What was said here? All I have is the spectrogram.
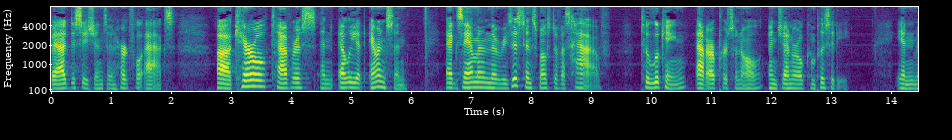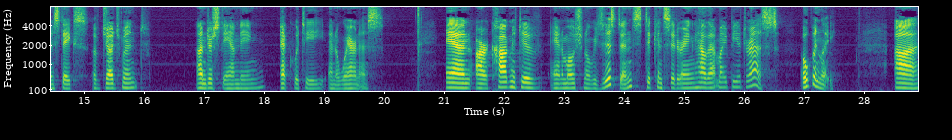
bad decisions, and hurtful acts, uh, Carol Tavris and Elliot Aronson examine the resistance most of us have to looking at our personal and general complicity in mistakes of judgment, understanding, equity, and awareness, and our cognitive and emotional resistance to considering how that might be addressed openly. Uh,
